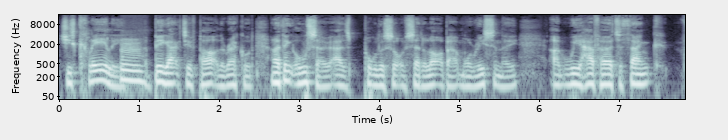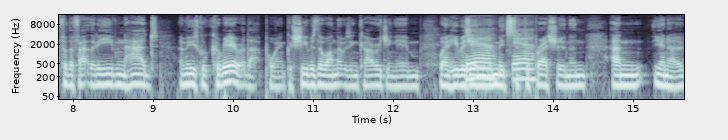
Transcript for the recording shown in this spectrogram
She's clearly a big active part of the record, and I think also, as Paul has sort of said a lot about more recently, uh, we have her to thank for the fact that he even had a musical career at that point because she was the one that was encouraging him when he was Yeah, in the midst yeah. of depression and and you know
